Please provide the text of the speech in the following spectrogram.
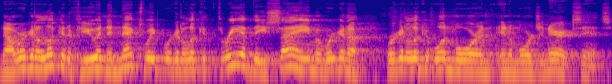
Now we're going to look at a few, and then next week we're going to look at three of these same, and we're going to we're going to look at one more in, in a more generic sense.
